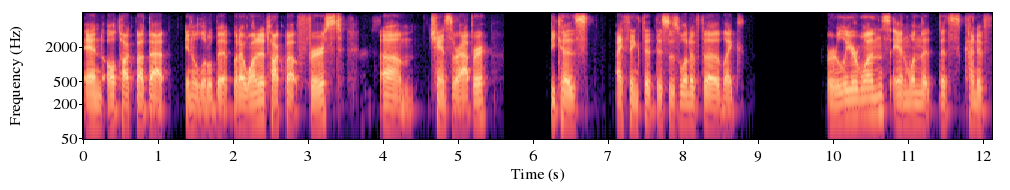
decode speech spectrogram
and I'll talk about that in a little bit, but I wanted to talk about first um, Chance the Rapper because I think that this is one of the like earlier ones and one that that's kind of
